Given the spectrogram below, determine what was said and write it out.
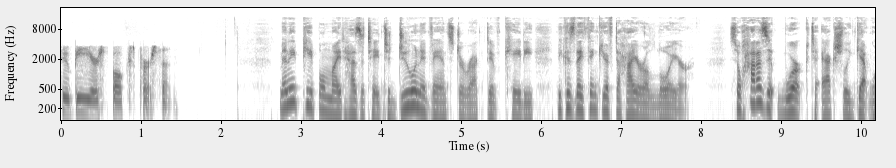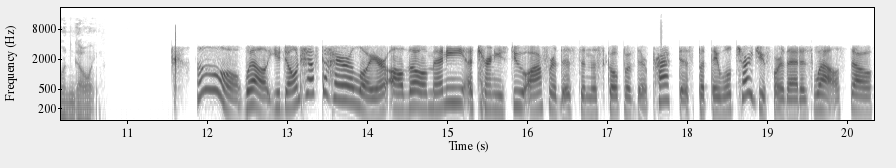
to be your spokesperson. Many people might hesitate to do an advance directive, Katie, because they think you have to hire a lawyer. So, how does it work to actually get one going? Oh, well, you don't have to hire a lawyer, although many attorneys do offer this in the scope of their practice, but they will charge you for that as well. So,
